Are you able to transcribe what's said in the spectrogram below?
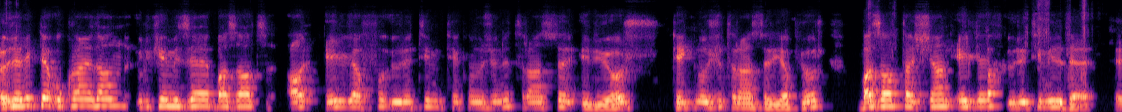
Özellikle Ukrayna'dan ülkemize bazalt al- el yapı üretim teknolojisini transfer ediyor. Teknoloji transferi yapıyor. bazalt taşıyan elyaf üretimi de e,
